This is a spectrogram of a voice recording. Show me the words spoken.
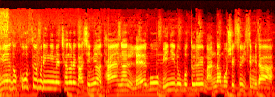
이외에도 코스브링님의 채널에 가시면 다양한 레고 미니 로봇들을 만나보실 수 있습니다.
